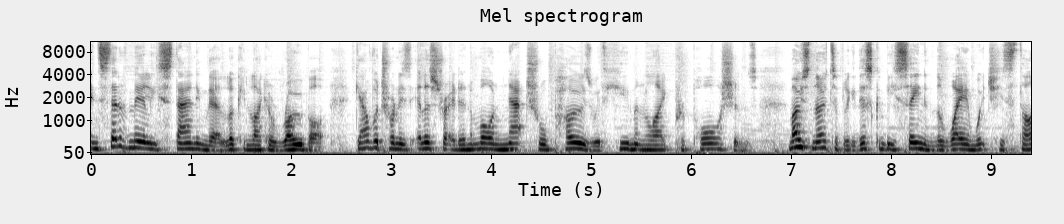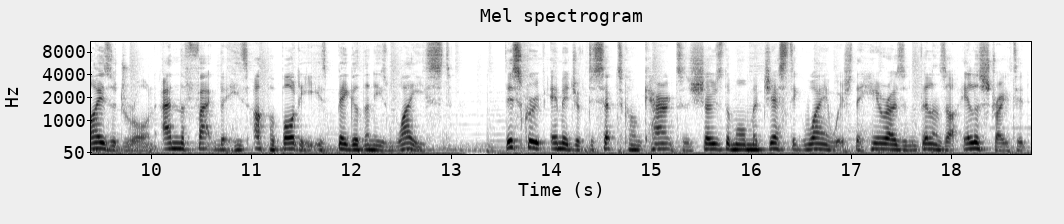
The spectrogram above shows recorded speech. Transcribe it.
Instead of merely standing there looking like a robot, Galvatron is illustrated in a more natural pose with human like proportions. Most notably, this can be seen in the way in which his thighs are drawn and the fact that his upper body is bigger than his waist. This group image of Decepticon characters shows the more majestic way in which the heroes and villains are illustrated,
